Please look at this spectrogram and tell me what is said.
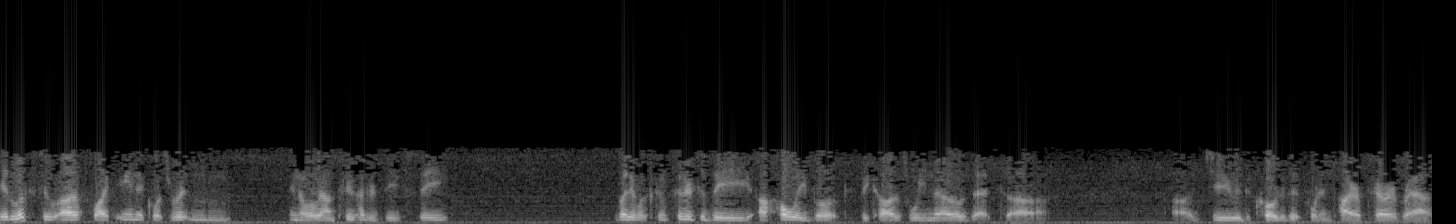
It looks to us like Enoch was written, you know, around 200 BC, but it was considered to be a holy book because we know that uh, uh, Jude quoted it for an entire paragraph.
